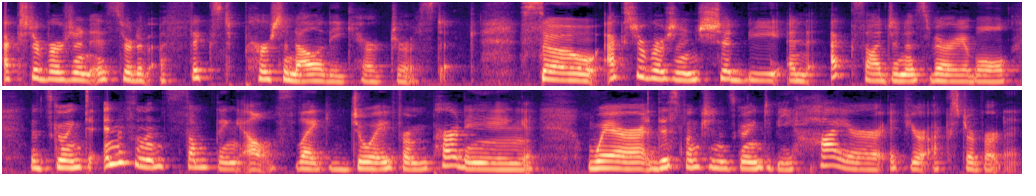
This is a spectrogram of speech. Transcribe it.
Extroversion is sort of a fixed personality characteristic. So extroversion should be an exogenous variable that's going to influence something else, like joy from partying, where this function is going to be higher if you're extroverted.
